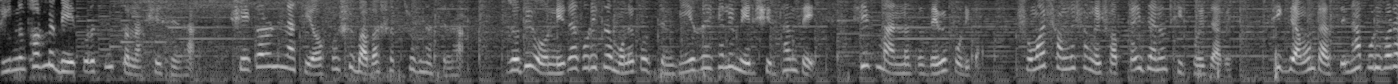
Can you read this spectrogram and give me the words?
ভিন্ন ধর্মে বিয়ে করেছেন সোনাক্ষী সিনহা। সেই কারণে নাকি অখুশি বাবা শত্রুঘ্না সিনহা। যদিও নেটাগরিকরা মনে করছেন বিয়ে হয়ে গেলে মেয়ের সিদ্ধান্তে ঠিক মান্যতা দেবে পরিবার। সময়ের সঙ্গে সঙ্গে সবটাই যেন ঠিক হয়ে যাবে। ঠিক যেমনটা সিনহা পরিবারে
